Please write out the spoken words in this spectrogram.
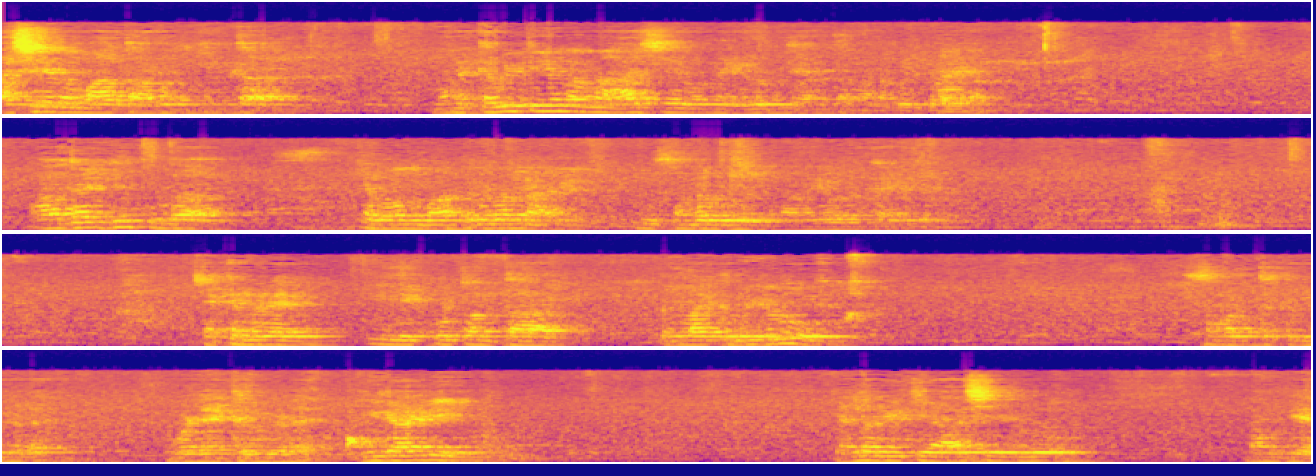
ಆಶಯದ ಮಾತಾಡೋದಕ್ಕಿಂತ ನನ್ನ ಕವಿತೆಯೇ ನನ್ನ ಆಶಯವನ್ನು ಹೇಳುತ್ತೆ ಅಂತ ನನ್ನ ಅಭಿಪ್ರಾಯ. ಆದಾಗ್ಯೂ ಕೂಡ ಕೆಲವೊಂದು ಮಾತುಗಳನ್ನು ಈ ಸಂದರ್ಭದಲ್ಲಿ ನಾನು ಹೇಳಬೇಕಾಗಿದೆ ಯಾಕಂದರೆ ಇಲ್ಲಿ ಕೂತಂಥ ಎಲ್ಲ ಕವಿಗಳು ಸಮರ್ಥ ಕವಿಗಳೇ, ಒಳ್ಳೆಯ ಕವಿಗಳೇ. ಹೀಗಾಗಿ ಎಲ್ಲ ರೀತಿಯ ಆಶಯಗಳು ನಮಗೆ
